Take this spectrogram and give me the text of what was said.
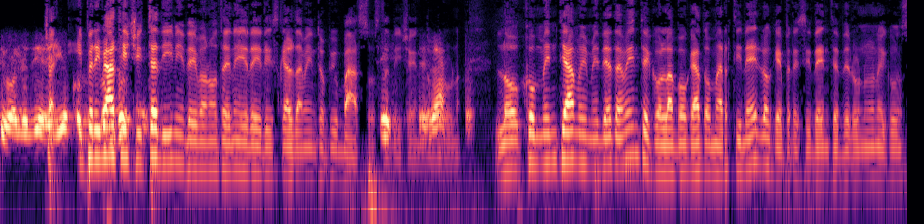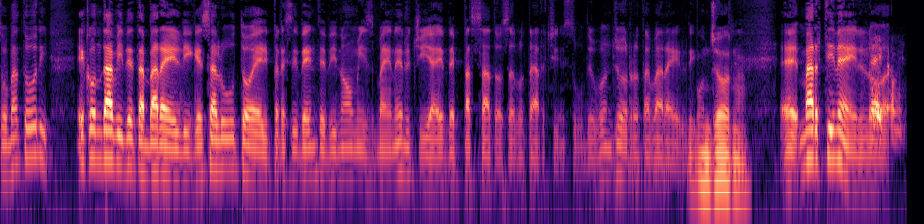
Tutti, voglio dire... Cioè, io I privati quando- cittadini devono tenere il riscaldamento più basso, sta Sì, dicendo esatto. Bruno. Lo commentiamo immediatamente con l'avvocato Martinello, che è presidente dell'Unione Consumatori, e con Davide Tabarelli, che saluto, è il presidente di Nomisma Energia ed è passato a salutarci in studio. Buongiorno Tabarelli. Buongiorno. Eh, Martinello, Eccomi.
